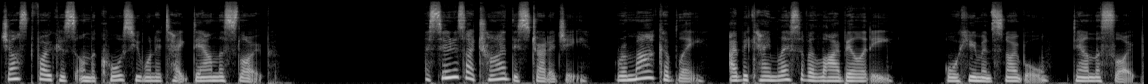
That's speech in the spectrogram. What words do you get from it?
Just focus on the course you want to take down the slope. As soon as I tried this strategy, remarkably, I became less of a liability, or human snowball, down the slope.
